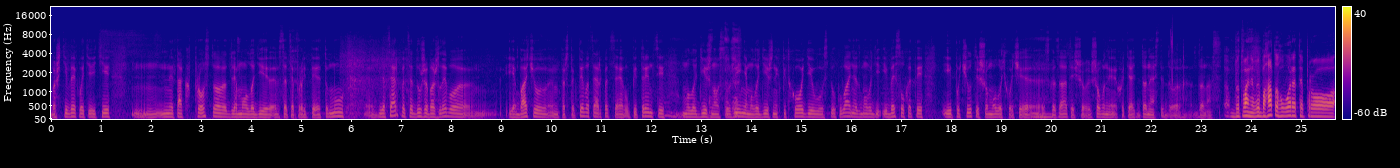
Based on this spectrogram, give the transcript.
важкі виклики, які не так просто для молоді все це пройти. Тому е, для церкви це дуже важливо. Я бачу е, перспектива церкви це у підтримці молодіжного служіння, молодіжних підходів, спілкування з молоді і вислухати і почути, що молодь хоче е, сказати, що, що вони хочуть донести до, до нас. Братваня, ви багато говорите про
